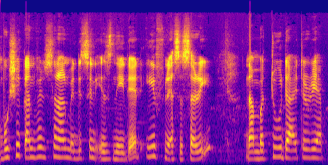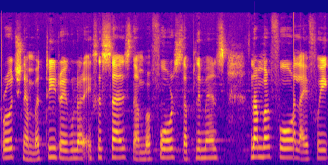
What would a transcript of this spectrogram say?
অবশ্যই conventional medicine is needed if necessary number two dietary approach number three regular exercise number four supplements number four lipoic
